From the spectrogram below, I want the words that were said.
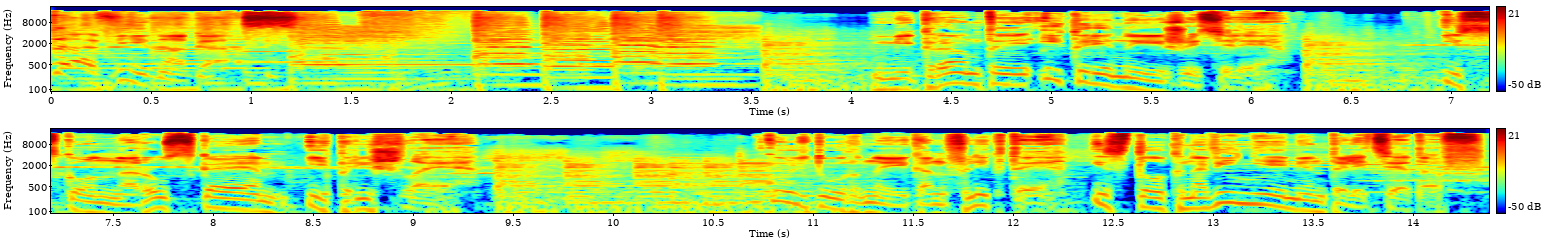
Давиногаз. Мигранты и коренные жители. Исконно русская и пришлая. Культурные конфликты и столкновения менталитетов.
